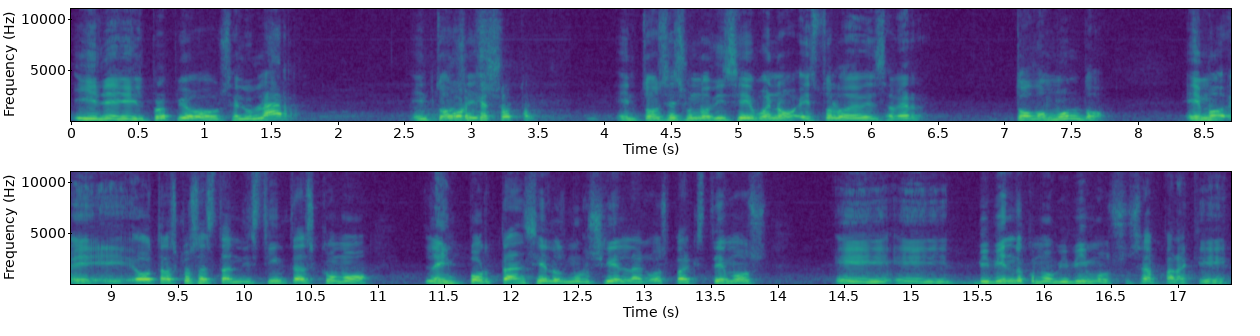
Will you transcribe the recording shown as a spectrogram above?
y del propio celular. Entonces, entonces uno dice, bueno, esto lo debe saber todo mundo. Hemos, eh, otras cosas tan distintas como la importancia de los murciélagos para que estemos viviendo como vivimos, o sea, para que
